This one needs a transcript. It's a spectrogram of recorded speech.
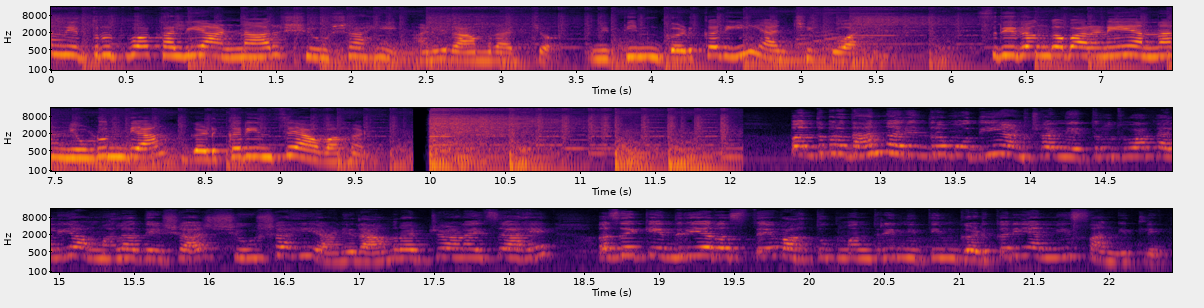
नेतृत्वाखाली आणणार शिवशाही आणि रामराज्य. नितीन गडकरी यांची ग्वाही. श्रीरंग बारणे यांना निवडून द्या गडकरींचे आवाहन. पंतप्रधान नरेंद्र मोदी यांच्या नेतृत्वाखाली आम्हाला देशात शिवशाही आणि रामराज्य आणायचे आहे असे केंद्रीय रस्ते वाहतूक मंत्री नितीन गडकरी यांनी सांगितले.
